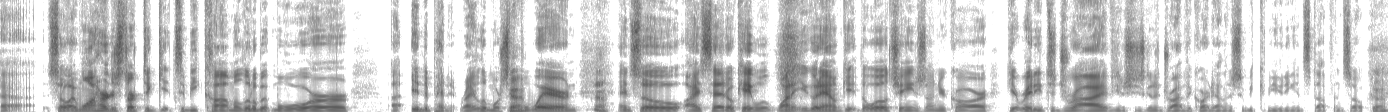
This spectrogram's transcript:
uh, so I want her to start to get to become a little bit more uh, independent, right? A little more self aware, and Yeah. and so I said, okay, well, why don't you go down, get the oil changed on your car, get ready to drive. You know, she's going to drive the car down. There's going to be commuting and stuff, and so Okay.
